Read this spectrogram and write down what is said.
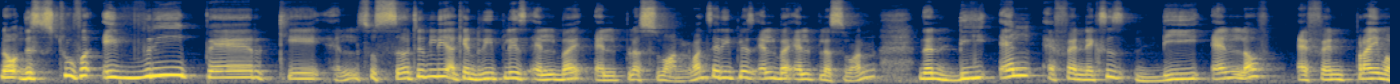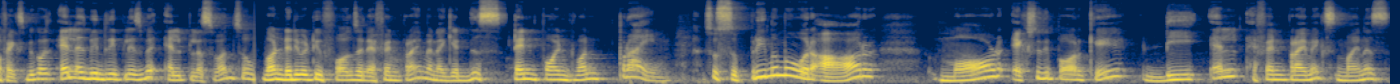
Now this is true for every pair KL. So certainly I can replace L by L plus 1. Once I replace L by L plus 1, then dl fnx is dl of fn prime of x because L has been replaced by L plus 1. So one derivative falls in fn prime and I get this 10.1 prime. So supremum over R mod x to the power k dl fn prime x minus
